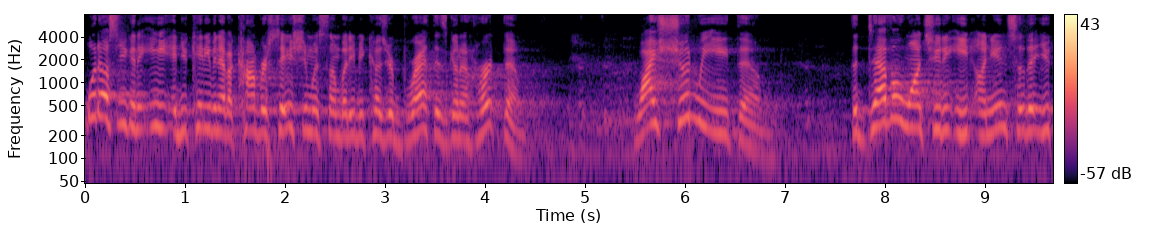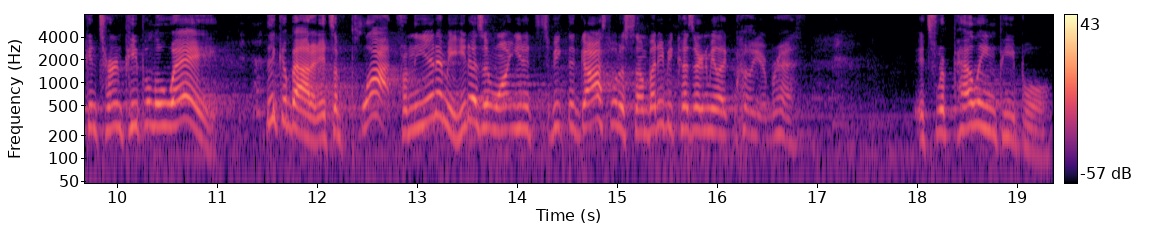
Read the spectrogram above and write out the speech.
what else are you going to eat and you can't even have a conversation with somebody because your breath is going to hurt them? Why should we eat them? The devil wants you to eat onions so that you can turn people away. Think about it. It's a plot from the enemy. He doesn't want you to speak the gospel to somebody because they're going to be like, oh, your breath. It's repelling people.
